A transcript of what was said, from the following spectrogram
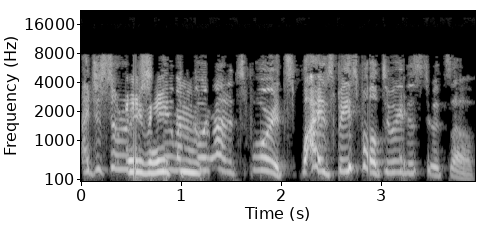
I just don't They understand what's them- going on in sports. Why is baseball doing this to itself?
